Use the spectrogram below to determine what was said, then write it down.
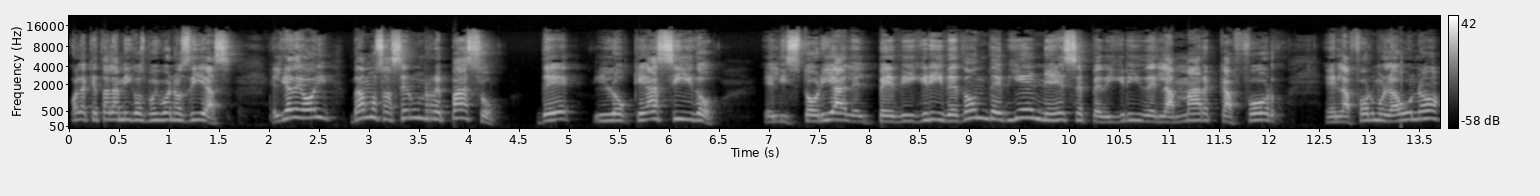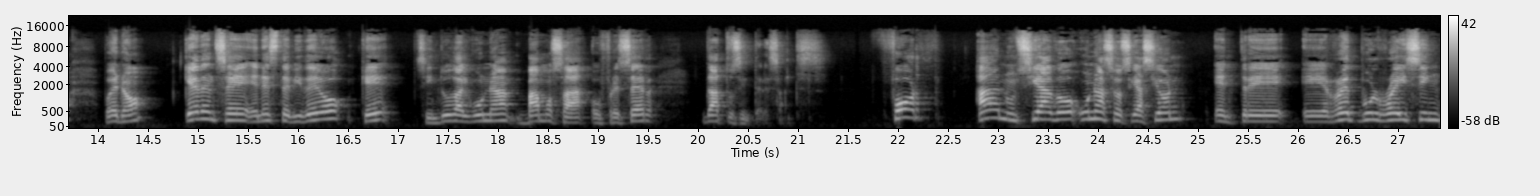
Hola, ¿qué tal amigos? Muy buenos días. El día de hoy vamos a hacer un repaso de lo que ha sido el historial, el pedigrí, de dónde viene ese pedigrí de la marca Ford en la Fórmula 1. Bueno, quédense en este video que sin duda alguna vamos a ofrecer datos interesantes. Ford ha anunciado una asociación entre eh, Red Bull Racing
